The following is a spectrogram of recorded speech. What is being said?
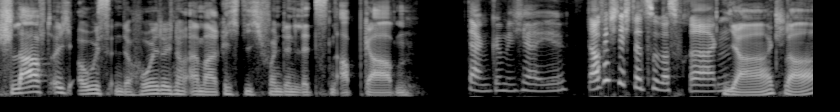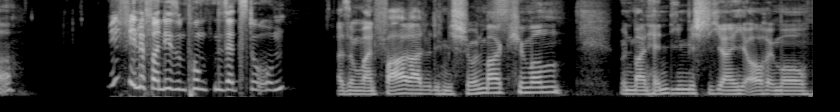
Schlaft euch aus und erholt euch noch einmal richtig von den letzten Abgaben. Danke, Michael. Darf ich dich dazu was fragen? Ja, klar. Wie viele von diesen Punkten setzt du um? Also um mein Fahrrad würde ich mich schon mal kümmern und mein Handy mischte ich eigentlich auch immer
